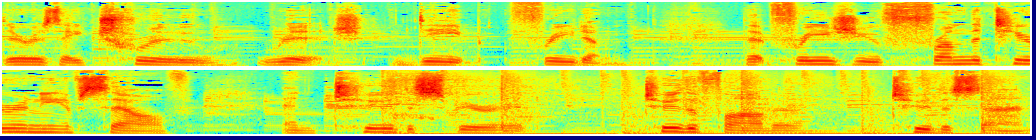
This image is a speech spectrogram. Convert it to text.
There is a true, rich, deep freedom that frees you from the tyranny of self and to the Spirit, to the Father, to the Son.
